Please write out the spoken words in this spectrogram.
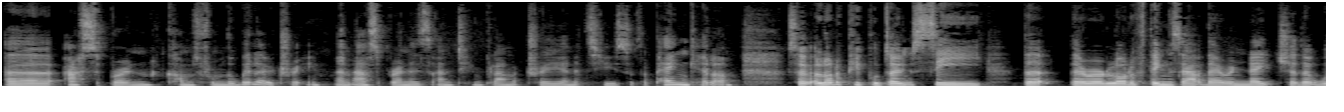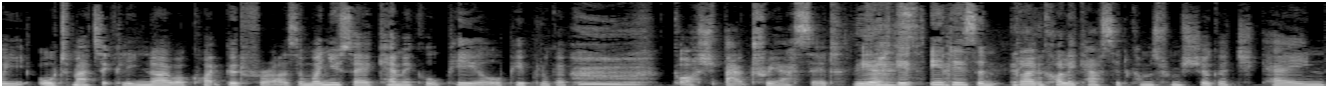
uh, aspirin comes from the willow tree, and aspirin is anti inflammatory and it's used as a painkiller. So, a lot of people don't see that there are a lot of things out there in nature that we automatically know are quite good for us. And when you say a chemical peel, people will go, oh, gosh, battery acid. Yes. It, it, it isn't. Glycolic acid comes from sugar cane,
